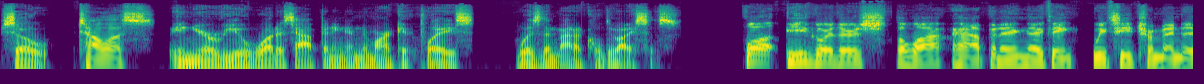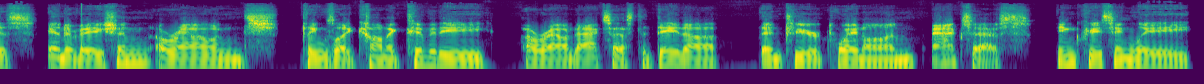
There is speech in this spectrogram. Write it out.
So tell us, in your view, what is happening in the marketplace with the medical devices? Well, Igor, there's a lot happening. I think we see tremendous innovation around things like connectivity, around access to data and to your point on access, increasingly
